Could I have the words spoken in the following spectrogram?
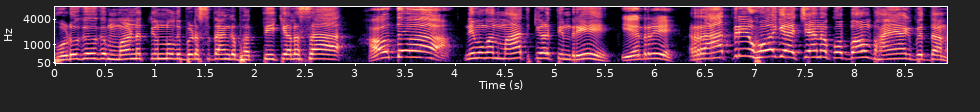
ಹುಡುಗಗೆ ಮಣ್ಣು ತಿನ್ನೋದು ಬಿಡಿಸದಂಗ ಭಕ್ತಿ ಕೆಲಸ. ಹೌದಾ? ನಿಮಗೊಂದು ಮಾತು ಕೇಳ್ತೀನಿ ರೀ ಏನ್ರಿ? ರಾತ್ರಿ ಹೋಗಿ ಅಚಾನಕ್ ಒಬ್ಬ ಬಾಯಾಗ ಬಿದ್ದಾನ.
